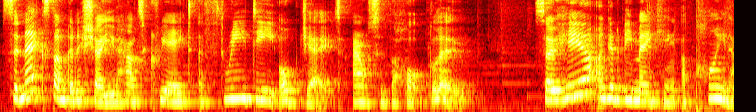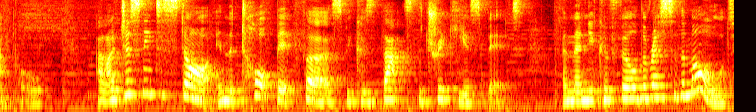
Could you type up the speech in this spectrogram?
So next I'm going to show you how to create a 3D object out of the hot glue. So here I'm going to be making a pineapple and I just need to start in the top bit first because that's the trickiest bit. And then you can fill the rest of the mould.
